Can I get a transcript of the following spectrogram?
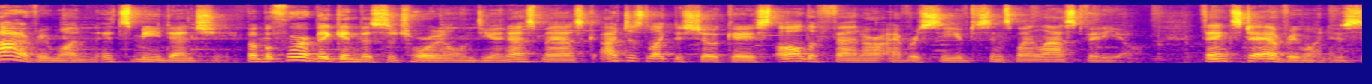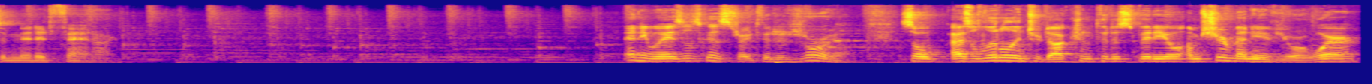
Hi everyone, it's me Denshi, but before I begin this tutorial on Dnsmasq, I'd just like to showcase all the fan art I've received since my last video. Thanks to everyone who submitted fan art. Anyways, let's get straight to the tutorial. So, as a little introduction to this video, I'm sure many of you are aware,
